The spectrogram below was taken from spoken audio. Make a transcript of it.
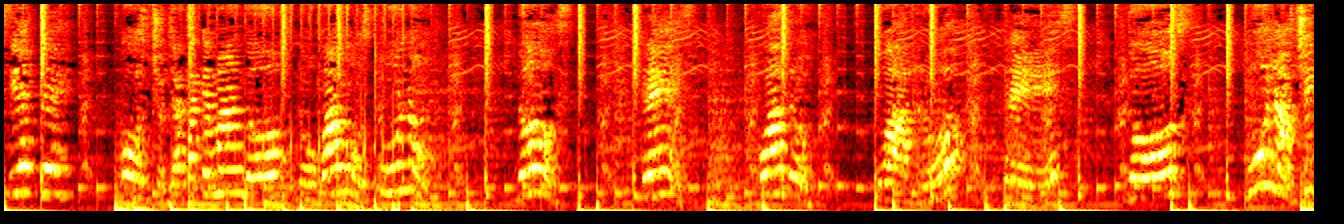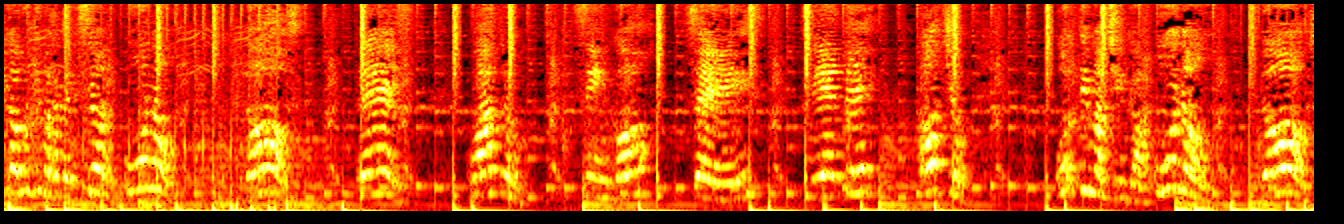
siete, ocho. Ya está quemando. Nos vamos. Uno, dos, tres, cuatro, cuatro, tres, dos, una. Chica, última repetición. Uno, dos, tres, cuatro, cinco, seis, siete, ocho. Última chica. Uno, dos,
